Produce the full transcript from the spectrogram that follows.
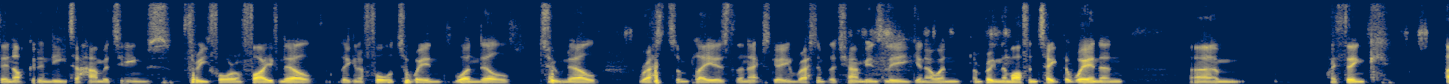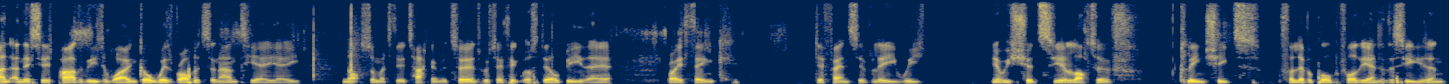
they're not going to need to hammer teams three, four, and five nil. they can afford to win one 0 two 0 rest some players for the next game, rest them for the Champions League, you know, and, and bring them off and take the win. And um, I think, and, and this is part of the reason why I'm going with Robertson and TAA, not so much the attack and returns, which I think will still be there, but I think defensively we, you know, we should see a lot of clean sheets for Liverpool before the end of the season,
